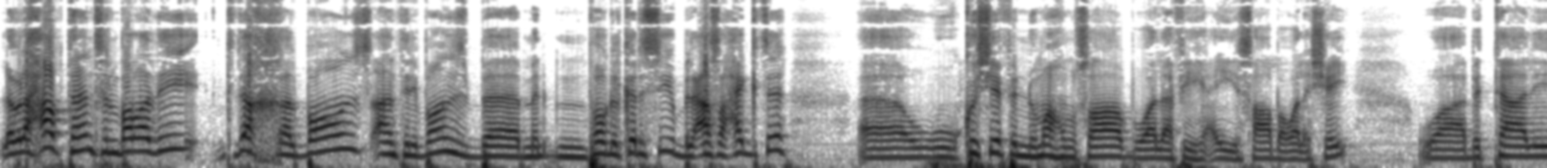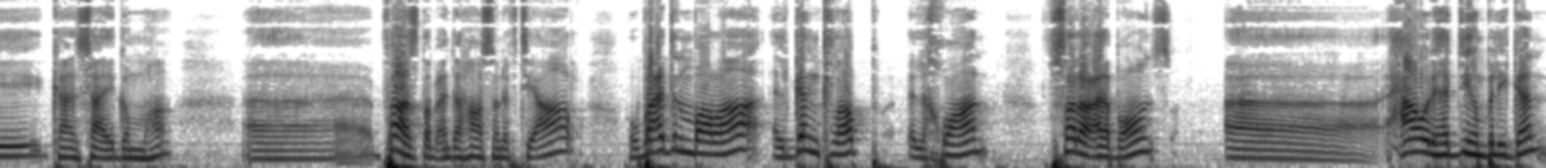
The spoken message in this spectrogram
لو لاحظت أنت في المباراة دي تدخل بونز أنثوني بونز من فوق الكرسي بالعصا حقته آه وكشف إنه ما هو مصاب ولا فيه أي إصابة ولا شيء. وبالتالي كان سايق أمها. آه فاز طبعا دان هانسن وإف تي آر. وبعد المباراة ال Gunn Club الإخوان فصلوا على بونز. آه حاول يهديهم بلي جن.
